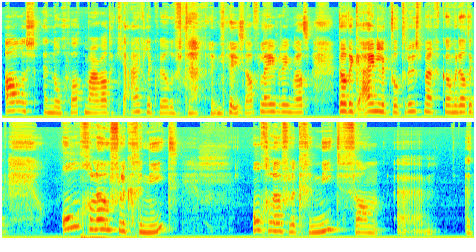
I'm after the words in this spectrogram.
alles en nog wat. Maar wat ik je eigenlijk wilde vertellen in deze aflevering was dat ik eindelijk tot rust ben gekomen. Dat ik ongelooflijk geniet. Ongelooflijk geniet van ehm, het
